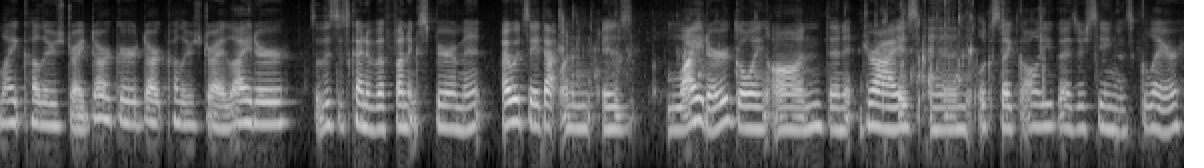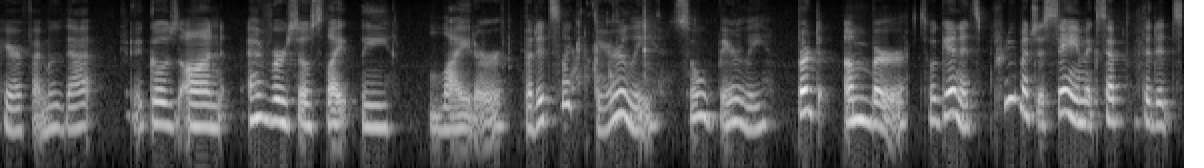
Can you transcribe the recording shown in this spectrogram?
light colors dry darker, dark colors dry lighter. So this is kind of a fun experiment. I would say that one is lighter going on than it dries and it looks like all you guys are seeing is glare. Here, if I move that, it goes on ever so slightly lighter, but it's like barely, so barely. Burnt Umber. So again, it's pretty much the same except that it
